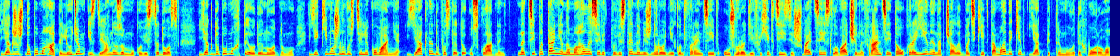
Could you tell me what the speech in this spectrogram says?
Як же ж допомагати людям із діагнозом муковісцидоз? Як допомогти один одному? Які можливості лікування? Як не допустити ускладнень? На ці питання намагалися відповісти на міжнародній конференції в Ужгороді. Фахівці зі Швеції, Словаччини, Франції та України навчали батьків та медиків, як підтримувати хворого.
